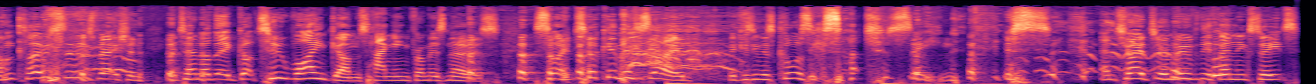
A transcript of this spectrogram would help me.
On closer inspection, it turned out that he'd got two wine gums hanging from his nose. So I took him inside because he was causing such a scene and tried to remove the offending sweets.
